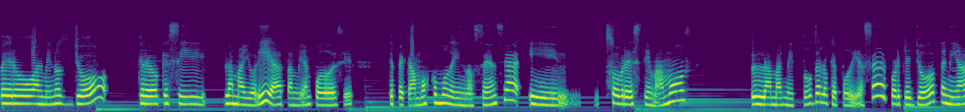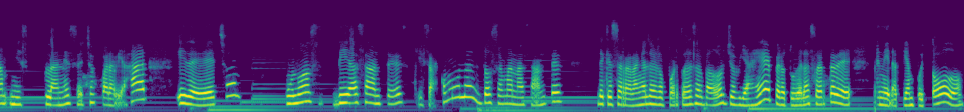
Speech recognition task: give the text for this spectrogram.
pero al menos yo creo que sí, la mayoría también puedo decir que pecamos como de inocencia y sobreestimamos la magnitud de lo que podía ser, porque yo tenía mis planes hechos para viajar y de hecho unos días antes, quizás como unas dos semanas antes de que cerraran el aeropuerto de Salvador, yo viajé, pero tuve la suerte de venir a tiempo y todo.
